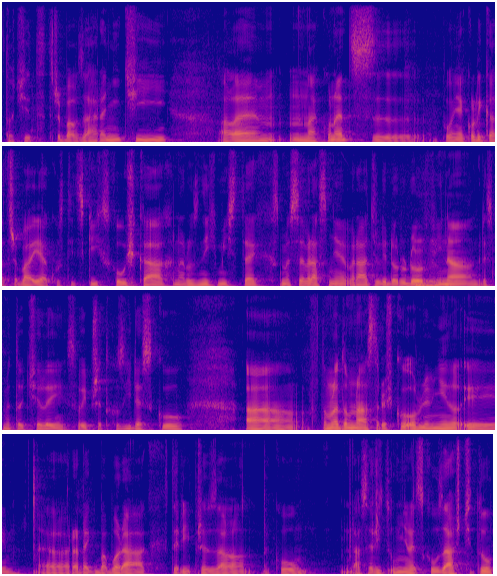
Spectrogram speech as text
točit třeba v zahraničí, ale nakonec po několika třeba i akustických zkouškách na různých místech jsme se vlastně vrátili do Rudolfína, mm-hmm. kde jsme točili svoji předchozí desku a v tomhle tom nás trošku ovlivnil i eh, Radek Baborák, který převzal takovou dá se říct, uměleckou záštitu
